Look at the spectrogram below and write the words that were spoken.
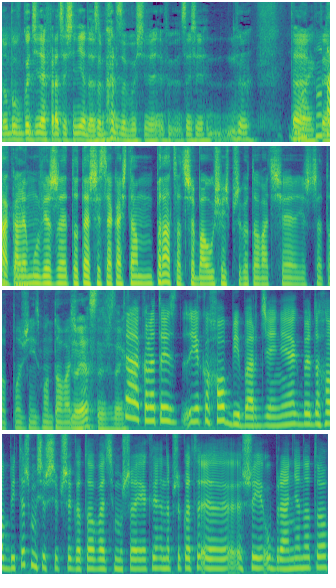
No bo w godzinach pracy się nie da za bardzo, bo się w sensie, no, tak, no, no tak, tak, tak, ale mówię, że to też jest jakaś tam praca, trzeba usiąść, przygotować się, jeszcze to później zmontować. No jasne, że tak. Tak, ale to jest jako hobby bardziej, nie? Jakby do hobby też musisz się przygotować, muszę, jak na przykład y, szyję ubrania, no to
